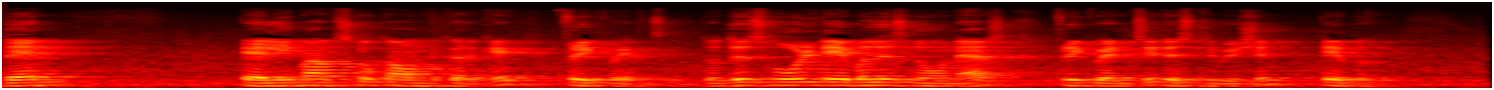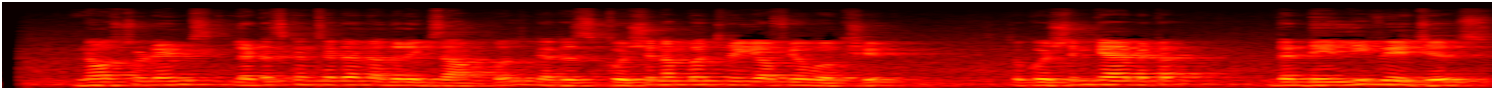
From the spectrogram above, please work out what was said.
देन टेली मार्क्स को काउंट करके फ्रीक्वेंसी तो this whole table is known as frequency distribution table now students let us consider another example that is question number three of your worksheet तो क्वेश्चन क्या है बेटा? The daily wages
